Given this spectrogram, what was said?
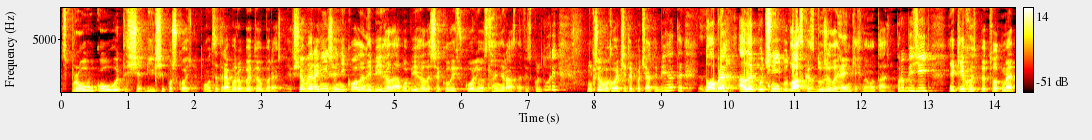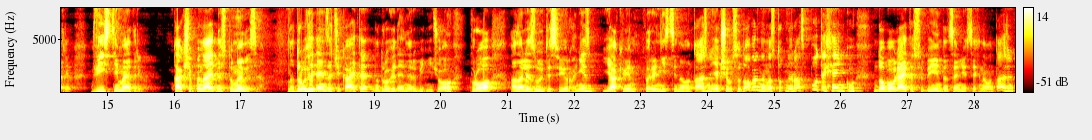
спровоковувати ще більші пошкодження. Тому це треба робити обережно. Якщо ви раніше ніколи не бігали або бігали ще колись в колі останній раз на фізкультурі, якщо ви хочете почати бігати, добре, але почніть, будь ласка, з дуже легеньких навантажень. Пробіжіть якихось 500 метрів, 200 метрів. Так, щоб ви навіть не стомилися. На другий день зачекайте, на другий день не робіть нічого. Проаналізуйте свій організм, як він переніс ці навантаження. Якщо все добре, на наступний раз потихеньку додавайте собі інтенсивність цих навантажень,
